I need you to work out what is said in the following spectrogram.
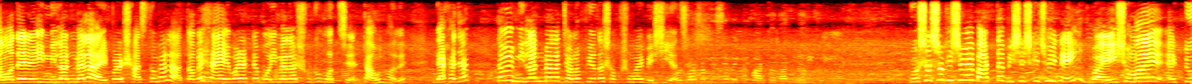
আমাদের এই মিলন মেলা, এরপরে স্বাস্থ্য মেলা তবে হ্যাঁ এবার একটা বই মেলা শুরু হচ্ছে টাউন হলে দেখা যাক তবে মিলন মেলার জনপ্রিয়তা সবসময় বেশি আছে। প্রশাসক হিসেবে বার্তা থাকবে? প্রশাসক হিসেবে বার্তা বিশেষ কিছুই নেই বা এই সময় একটু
